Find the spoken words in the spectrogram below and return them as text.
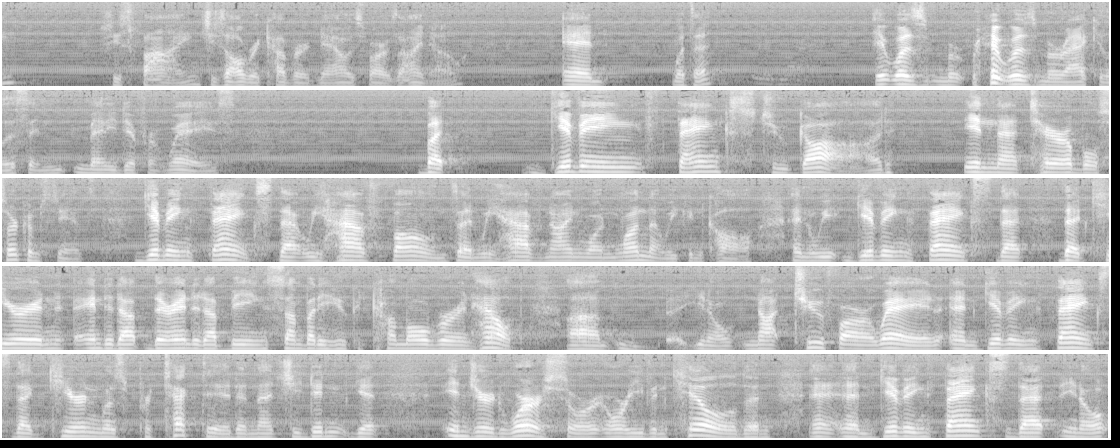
She's fine. She's all recovered now, as far as I know. And what's that? It was it was miraculous in many different ways. But giving thanks to God in that terrible circumstance, giving thanks that we have phones and we have 911 that we can call, and we giving thanks that that Kieran ended up there ended up being somebody who could come over and help um, you know, not too far away, and, and, giving thanks that Kieran was protected and that she didn't get injured worse or, or even killed, and, and, and giving thanks that, you know,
